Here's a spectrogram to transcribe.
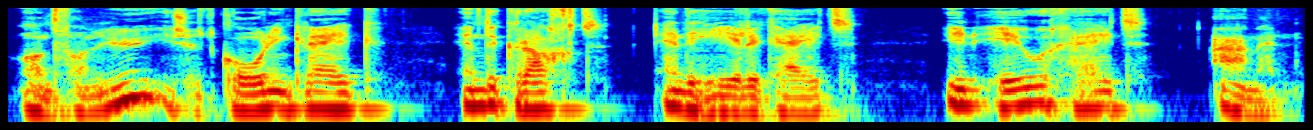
Want van u is het koninkrijk en de kracht en de heerlijkheid in eeuwigheid. Amen.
